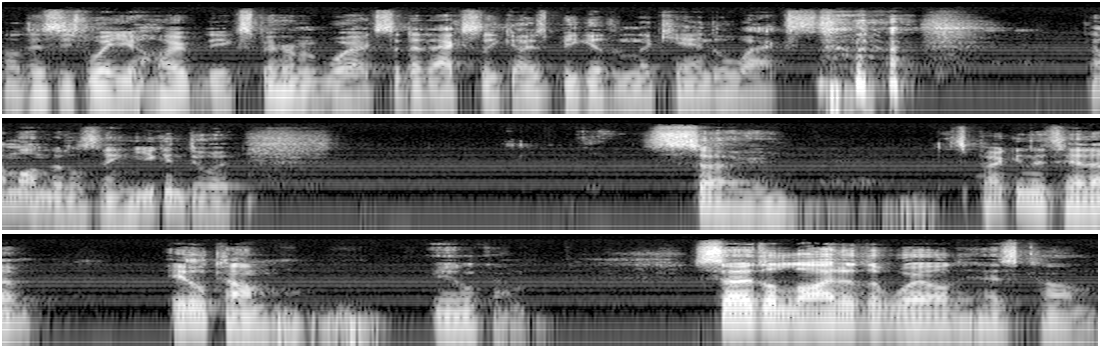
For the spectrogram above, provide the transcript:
well, this is where you hope the experiment works, that it actually goes bigger than the candle wax. Come on, little thing, you can do it. So, it's poking its head up. It'll come. It'll come. So the light of the world has come.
